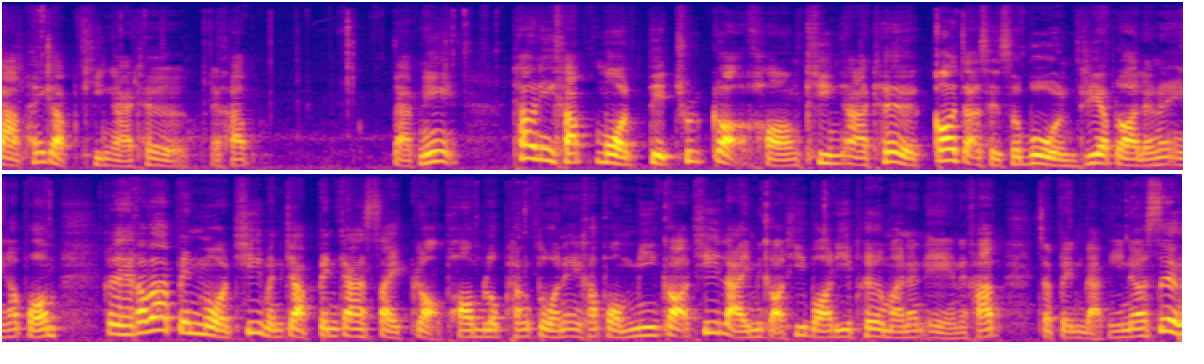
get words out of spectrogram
ดาบให้กับ King Arthur นะครับ แบบนี้ เท่านี้ครับโหมดติดชุดเกราะของ King Arthur ก็จะเสร็จสมบูรณ์เรียบร้อยแล้วนั่นเองครับผม ก็จะเห็นครับว่าเป็นโหมดที่เหมือนกับเป็นการใส่เกราะพร้อมลบทั้งตัวนั่นเองครับผมมีเกราะที่ไหลมีเกราะที่บอดี้เพิ่มมานั่นเองนะครับจะเป็นแบบนี้เนอะซึ่ง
